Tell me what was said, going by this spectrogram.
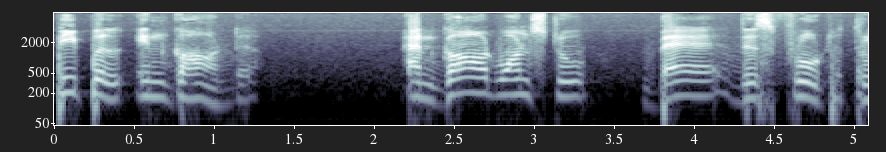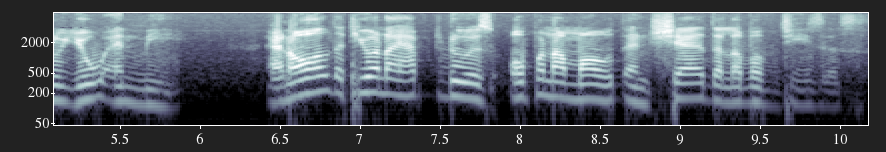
people in God. And God wants to bear this fruit through you and me. And all that you and I have to do is open our mouth and share the love of Jesus.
